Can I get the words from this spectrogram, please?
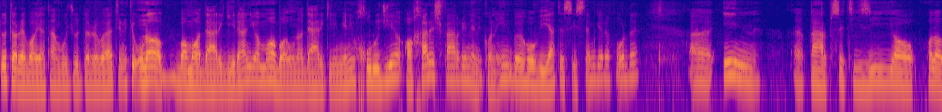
دو تا روایت هم وجود داره. روایت اینه که اونا با ما درگیرن یا ما با اونا درگیریم. یعنی خروجی آخرش فرقی نمی‌کنه. این به هویت سیستم گره خورده. این غرب ستیزی یا حالا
